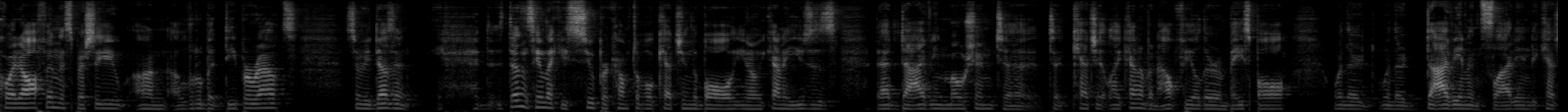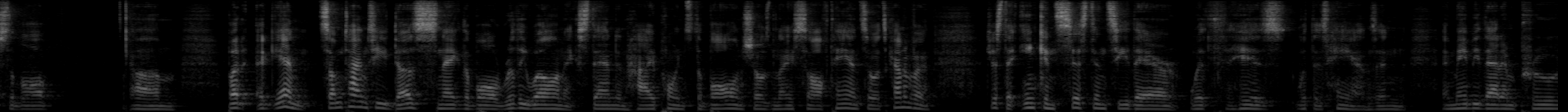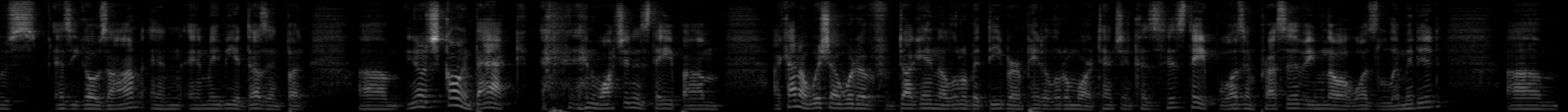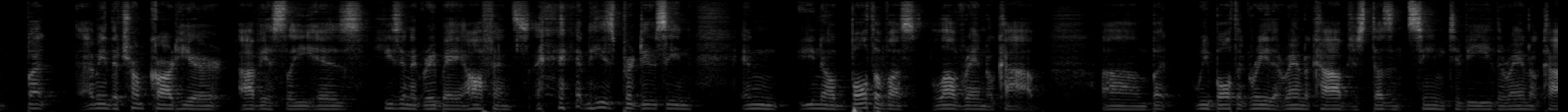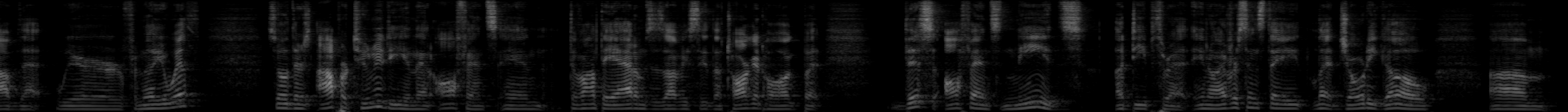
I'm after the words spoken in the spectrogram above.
quite often, especially on a little bit deeper routes. So he doesn't. It doesn't seem like he's super comfortable catching the ball. You know, he kind of uses that diving motion to to catch it like kind of an outfielder in baseball when they're when they're diving and sliding to catch the ball. Um, But again, sometimes he does snag the ball really well and extend and high points the ball and shows nice soft hands. So it's kind of a just an inconsistency there with his with his hands and and maybe that improves as he goes on and and maybe it doesn't but um, you know just going back and watching his tape um, I kind of wish I would have dug in a little bit deeper and paid a little more attention because his tape was impressive even though it was limited. Um, but I mean the trump card here obviously is he's in a Green Bay offense and he's producing and you know both of us love Randall Cobb, um, but we both agree that Randall Cobb just doesn't seem to be the Randall Cobb that we're familiar with. So there's opportunity in that offense, and Davante Adams is obviously the target hog, but this offense needs a deep threat. You know, ever since they let Jordy go, um,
